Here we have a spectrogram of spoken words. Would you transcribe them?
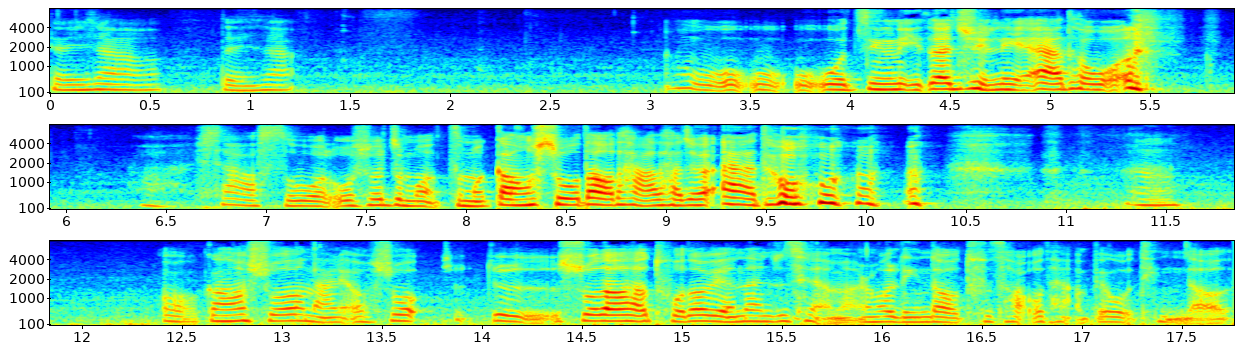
等一下啊，等一下，我我我我经理在群里艾特我了，啊，吓死我了！我说怎么怎么刚说到他他就艾特我，嗯。哦，刚刚说到哪里？我说就是说到他拖到元旦之前嘛，然后领导吐槽他，被我听到了。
